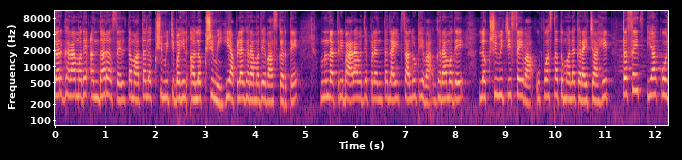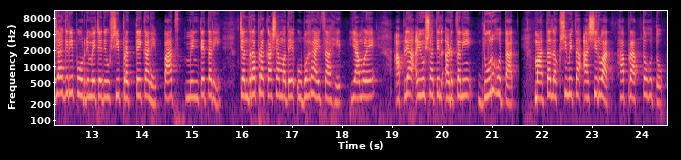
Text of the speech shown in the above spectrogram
जर घरामध्ये अंधार असेल तर माता लक्ष्मीची बहीण अलक्ष्मी ही आपल्या घरामध्ये वास करते. म्हणून रात्री बारा वाजेपर्यंत लाइट चालू ठेवा. घरामध्ये लक्ष्मीची सेवा उपासना तुम्हाला करायच्या आहेत. तसेच या कोजागिरी पौर्णिमेच्या दिवशी प्रत्येकाने पाच मिनटे तरी चंद्रप्रकाशामध्ये उभं राहायचं आहे. यामुळे आपल्या आयुष्यातील अडचणी दूर होतात. माता लक्ष्मीचा आशीर्वाद हा प्राप्त होतो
